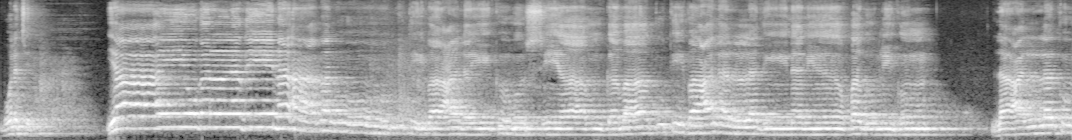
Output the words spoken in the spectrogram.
বলেছেন يا أيها الذين آمنوا كتب عليكم الصيام كما كتب على الذين من قبلكم لعلكم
